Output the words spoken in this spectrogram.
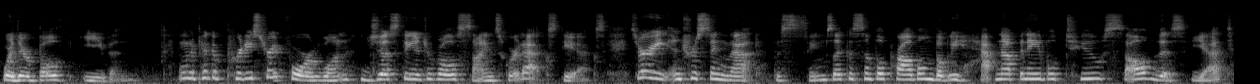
where they're both even. I'm going to pick a pretty straightforward one, just the integral of sine squared x dx. It's very interesting that this seems like a simple problem, but we have not been able to solve this yet.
